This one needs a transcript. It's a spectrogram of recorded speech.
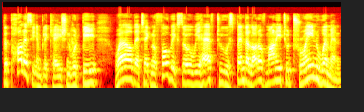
the policy implication would be, well, they're technophobic, so we have to spend a lot of money to train women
